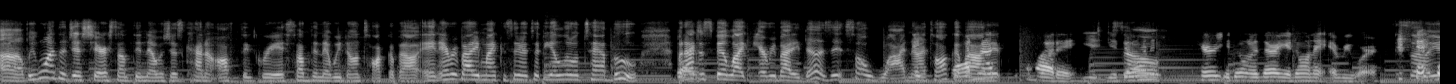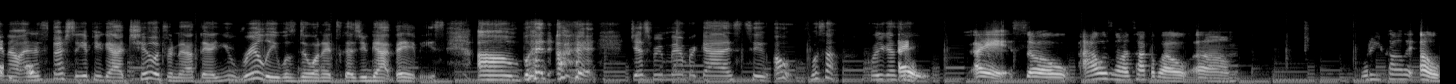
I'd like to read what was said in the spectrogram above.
uh, we wanted to just share something that was just kind of off the grid, something that we don't talk about, and everybody might consider it to be a little taboo. But right. I just feel like everybody does it, so why not it's talk about not it? About it, you, are so, doing it here, you're doing it there, you're doing it everywhere. so you know, and especially if you got children out there, you really was doing it because you got babies. Um, but uh, just remember, guys, to oh, what's up? What are you gonna? Hey, hey, so I was gonna talk about um what do you call it? Oh,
